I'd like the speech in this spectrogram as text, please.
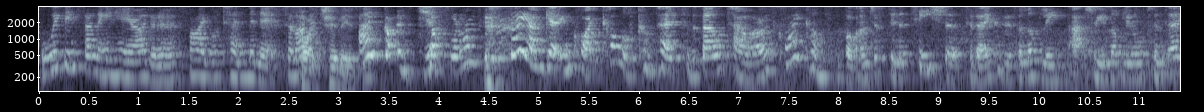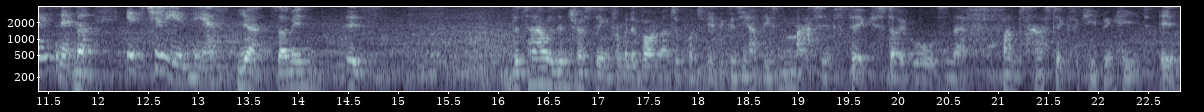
Well, we've been standing in here, I don't know, five or ten minutes. And It's I quite was, chilly, isn't I've it? got just what I was going to say. I'm getting quite cold compared to the bell tower. I was quite comfortable. I'm just in a t-shirt today because it's a lovely, actually a lovely autumn day, isn't it? But Mm. it's chilly in here. Yeah, so I mean, it's the tower is interesting from an environmental point of view because you have these massive, thick stone walls, and they're fantastic for keeping heat in,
